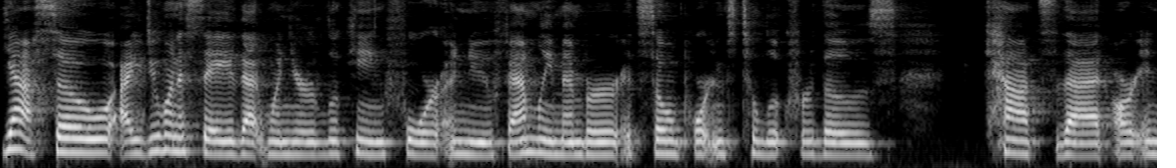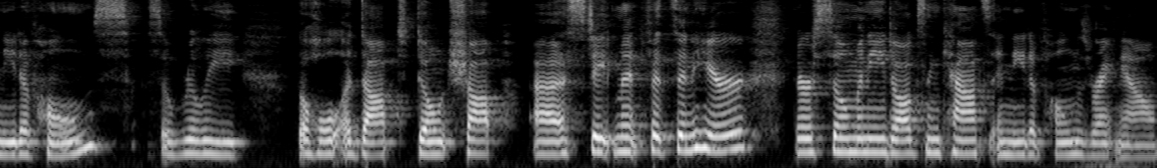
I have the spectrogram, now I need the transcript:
Yeah, so I do want to say that when you're looking for a new family member, it's so important to look for those cats that are in need of homes. So, really, the whole adopt, don't shop uh, statement fits in here. There are so many dogs and cats in need of homes right now.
